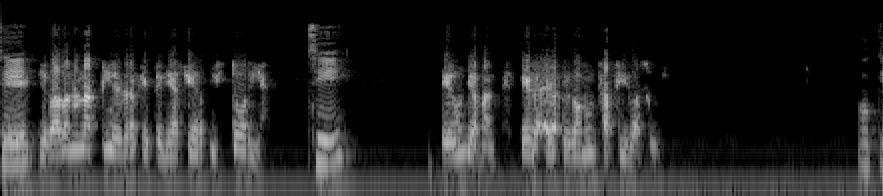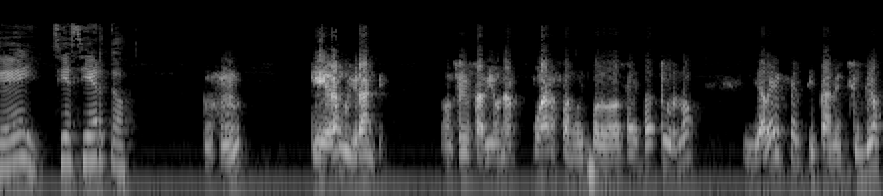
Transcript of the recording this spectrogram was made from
eh, llevaban una piedra que tenía cierta historia. Sí. Era un diamante, era, era perdón, un zafiro azul. Ok, sí es cierto y era muy grande. Entonces había una fuerza muy poderosa de Saturno y a veces el Titán exilió.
